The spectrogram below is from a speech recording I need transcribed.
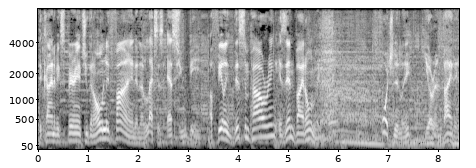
The kind of experience you can only find in a Lexus SUV. A feeling this empowering is invite only. Fortunately, you're invited.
